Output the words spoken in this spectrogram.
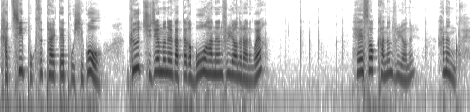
같이 복습할 때 보시고 그 주제문을 갖다가 뭐 하는 훈련을 하는 거야? 해석하는 훈련을 하는 거예요.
